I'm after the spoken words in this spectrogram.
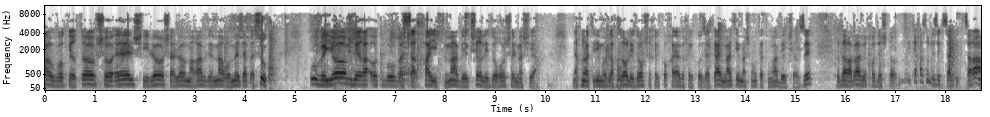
וברכה ובוקר טוב, שואל שילה שלום הרב למה רומז הפסוק וביום הראות בו בשרך יטמע בהקשר לדורו של משיח. אנחנו עתידים עוד לחזור לדור שחלקו חייב וחלקו זכאי, מה תהיה משמעות הטומאה בהקשר זה? תודה רבה וחודש טוב. התייחסנו לזה קצת בקצרה,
